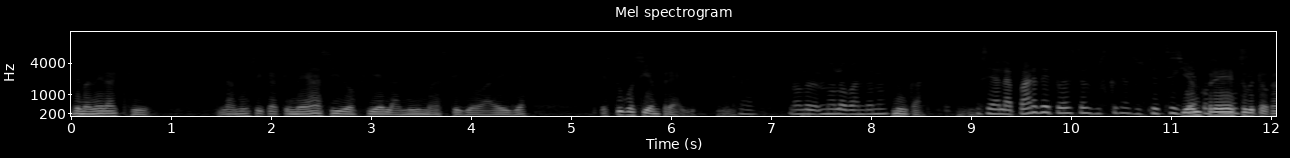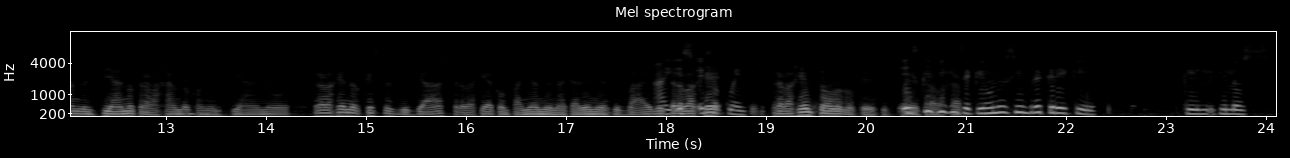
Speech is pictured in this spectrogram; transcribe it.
de manera que la música que me ha sido fiel a mí más que yo a ella, estuvo siempre ahí. Claro, no lo, no lo abandonó. Nunca. O sea, a la par de todas estas búsquedas, usted seguía Siempre estuve tocando el piano, trabajando con el piano, trabajé en orquestas de jazz, trabajé acompañando en academias de baile, Ay, trabajé, eso, cuénteme. trabajé en todo lo que se puede Es que fíjese que uno siempre cree que, que, que los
